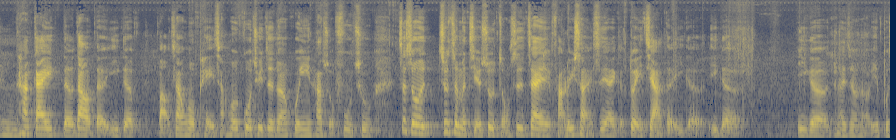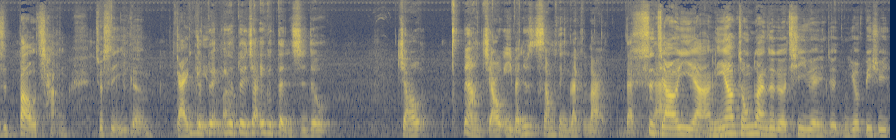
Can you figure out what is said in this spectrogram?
嗯他该得到的一个保障或赔偿，或者过去这段婚姻他所付出，这时候就这么结束，总是在法律上也是要一个对价的一个一个一个那种什么，也不是报偿，就是一个该给的一个对价，一个等值的交。不想交易，反正就是 something like like 是交易啊！你要中断这个契约，你就你就必须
